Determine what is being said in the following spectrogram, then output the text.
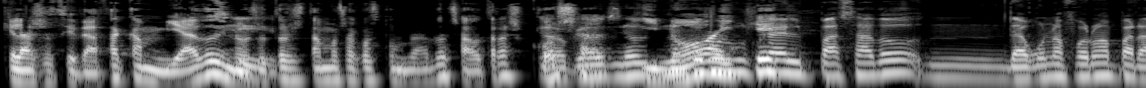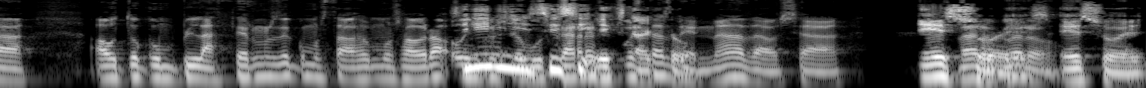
que la sociedad ha cambiado y Sí. nosotros estamos acostumbrados a otras Claro, cosas. no, y no no, podemos hay buscar que... el pasado mm, de alguna forma para autocomplacernos de cómo estábamos ahora o Sí, incluso sí, buscar sí, respuestas exacto. de nada. O sea, Eso Claro, es, eso es.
